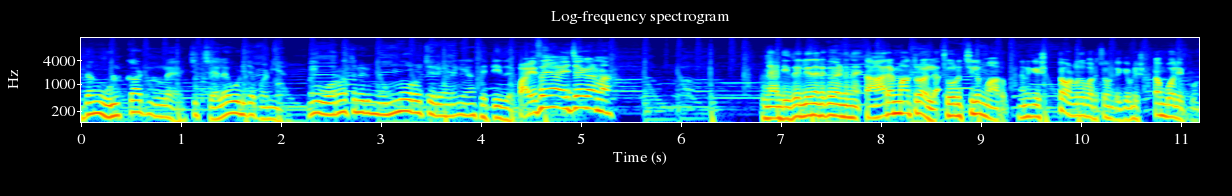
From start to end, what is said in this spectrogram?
ഇതങ്ങ് ഉൾക്കാട്ടിലുള്ള ചെലവ് പിടിച്ച പണിയാ. നീ ഒരെണ്ണത്തിന് ഒരു മുന്നൂറ് വെച്ച് തരുവാണെങ്കിൽ ഞാൻ സെറ്റ് ചെയ്ത് പൈസ ഞാൻ അയച്ചേക്കണ്ണ ഞാൻ ഇതല്ലേ നിനക്ക് വേണ്ടുന്നത് താരം മാത്രമല്ല ചൊറിച്ചിലും മാറും. നിനക്ക് ഇഷ്ടമുള്ളത് പറിച്ചുകൊണ്ടിരിക്കും ഇവിടെ ഇഷ്ടം പോലെ ഇപ്പോൾ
